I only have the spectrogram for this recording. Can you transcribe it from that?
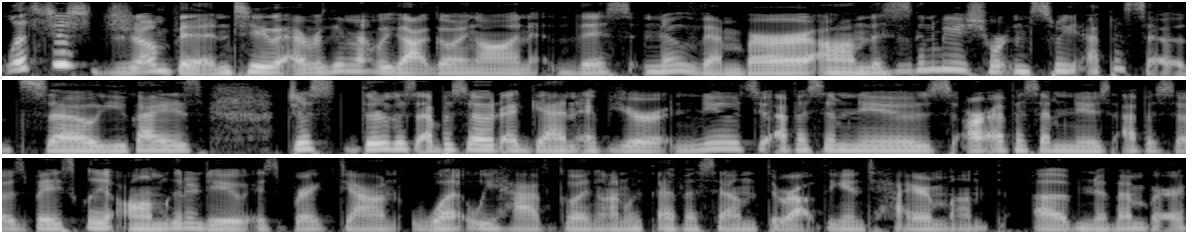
let's just jump into everything that we got going on this November. Um, this is going to be a short and sweet episode. So, you guys, just through this episode, again, if you're new to FSM News, our FSM News episodes, basically all I'm going to do is break down what we have going on with FSM throughout the entire month of November.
